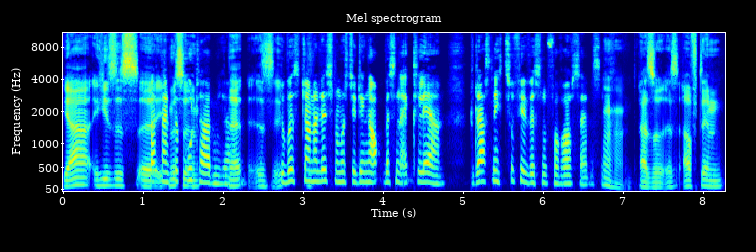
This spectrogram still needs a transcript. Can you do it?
ja, hieß es, äh, Was ich müsse. Guthaben hier? Ne, es, Du bist Journalist, du musst die Dinge auch ein bisschen erklären. Du darfst nicht zu viel Wissen voraussetzen. Mhm. Also ist auf dem,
